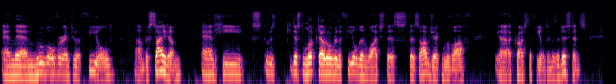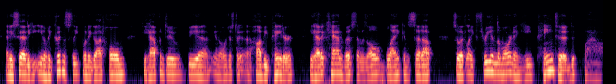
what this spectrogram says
and then move over into a field uh, beside him. And he was just looked out over the field and watched this this object move off uh, across the field into the distance. And he said he, you know, he couldn't sleep when he got home. He happened to be a, you know, just a, a hobby painter. He had a canvas that was all blank and set up. So at like three in the morning, he painted Wow.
